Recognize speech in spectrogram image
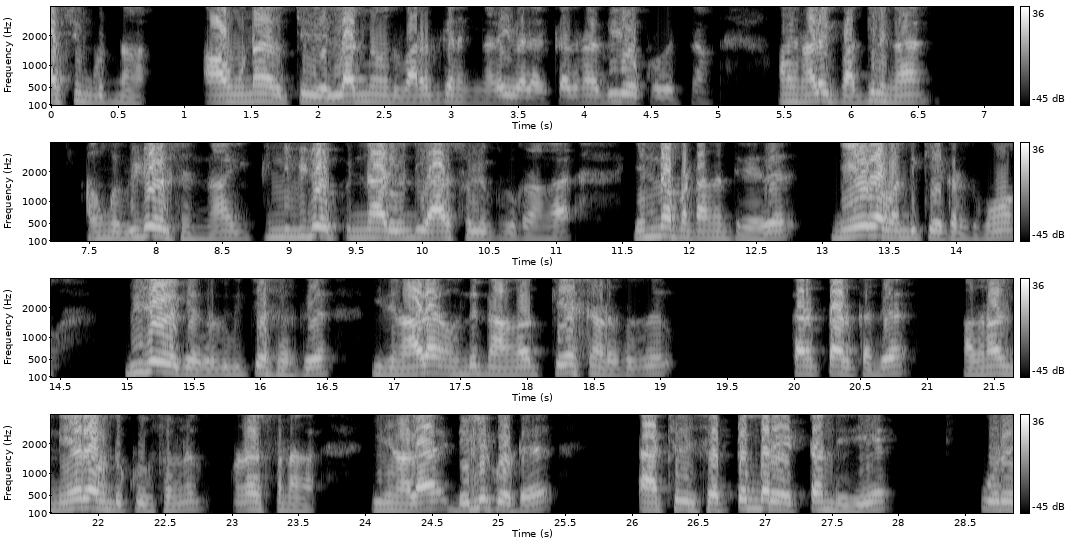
ஆப்ஷன் கொடுத்தாங்க அவங்கன்னா வச்சு எல்லாருமே வந்து வரதுக்கு எனக்கு நிறைய வேலை இருக்குது அதனால் வீடியோ கொடுத்தாங்க அதனால் இப்போ வக்கீலுங்க அவங்க வீடியோ எடுத்ததுன்னா பின் வீடியோ பின்னாடி வந்து யார் சொல்லி கொடுக்குறாங்க என்ன பண்ணுறாங்கன்னு தெரியாது. நேராக வந்து கேட்கறதுக்கும் வீடியோவில் கேட்குறதுக்கும் வித்தியாசம் இருக்குது இதனால் வந்து நாங்கள் கேஸ் நடத்துறதுக்கு கரெக்டாக இருக்காது. அதனால் நேராக வந்து கொடுக்க சொல்லணும் ப்ரொடஸ் பண்ணாங்க. இதனால் டெல்லி கோர்ட்டு ஆக்சுவலி செப்டம்பர் எட்டாம் தேதி ஒரு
